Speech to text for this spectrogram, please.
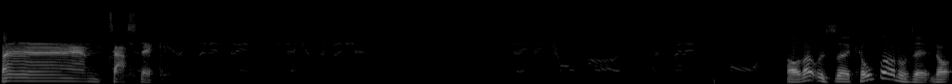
Fantastic. Oh, that was uh, Coulthard, was it? Not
